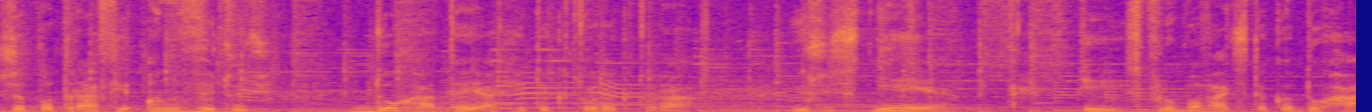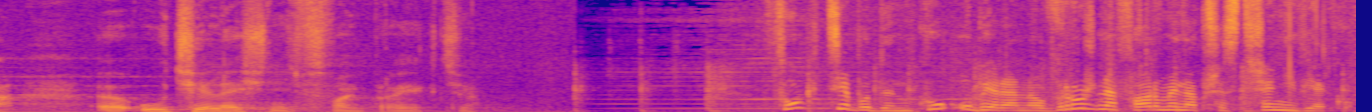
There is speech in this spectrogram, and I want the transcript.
że potrafi on wyczuć ducha tej architektury, która już istnieje i spróbować tego ducha e, ucieleśnić w swoim projekcie. Funkcje budynku ubierano w różne formy na przestrzeni wieków,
